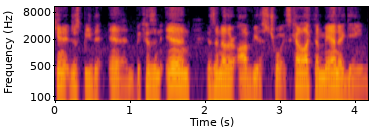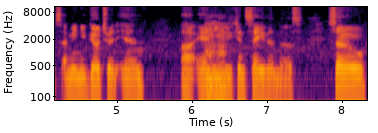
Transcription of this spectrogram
can't it just be the inn? Because an inn is another obvious choice, kind of like the mana games. I mean, you go to an inn uh, and you, Mhm. you can save in those. So,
